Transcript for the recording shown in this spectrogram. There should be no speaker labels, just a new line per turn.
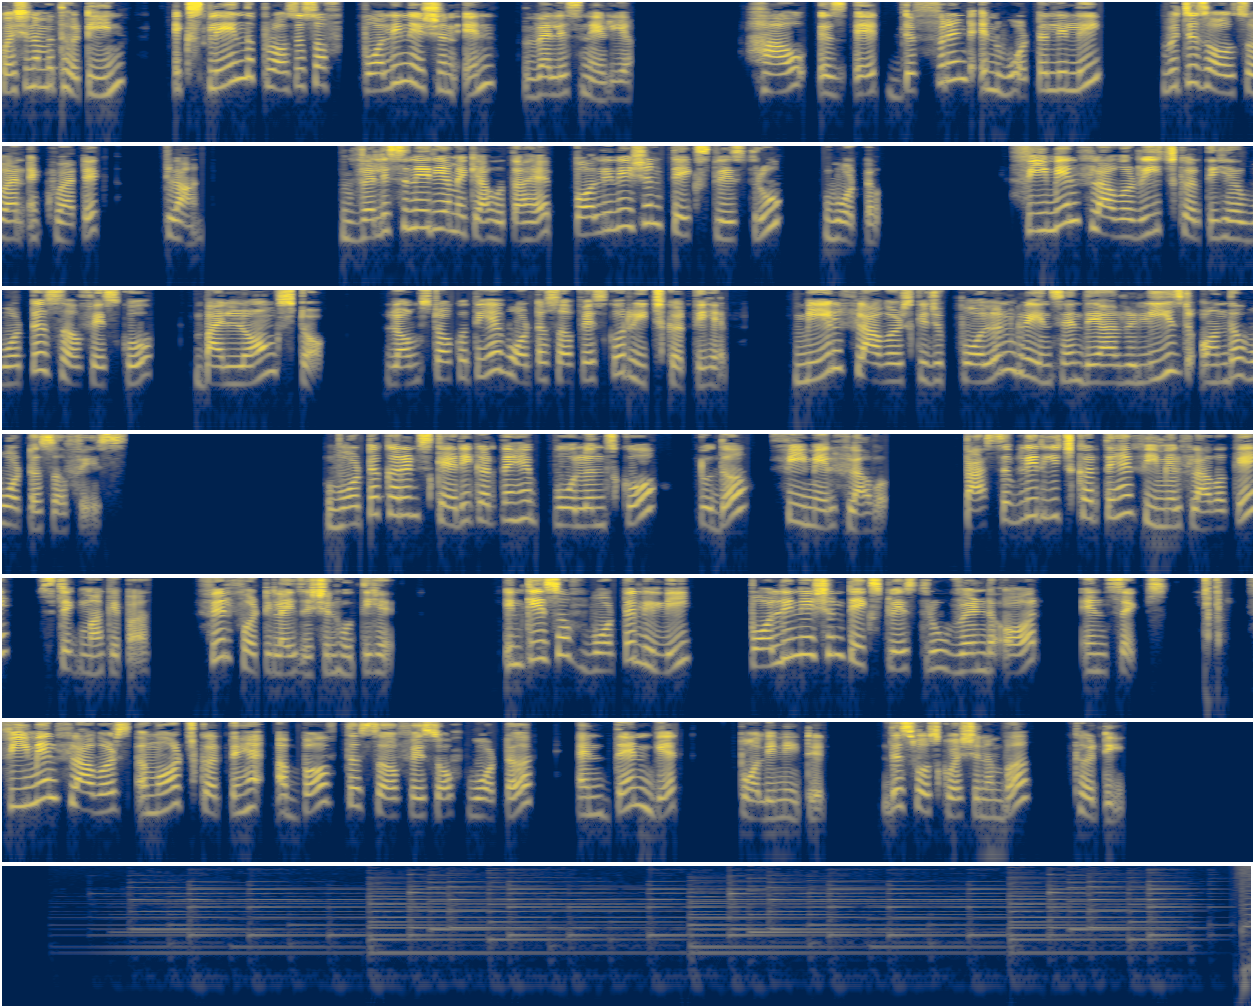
Question number thirteen explain the process of pollination in Vallisneria how is it different in water lily which is also an aquatic plant Vallisneria में क्या होता है? Pollination takes place through water female flower reach करती है water surface को by long stalk long stalk होती है water surface को रीच करती है. मेल फ्लावर्स के जो पोलन ग्रेन्स हैं they are released on the water surface water currents carry करते हैं पोलन्स को to the female flower passively reach करते हैं फीमेल फ्लावर के स्टिग्मा के पास. फिर फर्टिलाइजेशन होती है. In case of water lily pollination takes place through wind और इंसेक्ट्स फीमेल फ्लावर्स emerge करते हैं above the surface of water and then get pollinated this was question number thirteen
